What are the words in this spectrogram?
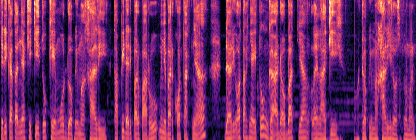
Jadi katanya Kiki itu kemo 25 kali, tapi dari paru-paru menyebar ke otaknya. Dari otaknya itu nggak ada obat yang lain lagi. 25 kali loh teman-teman.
